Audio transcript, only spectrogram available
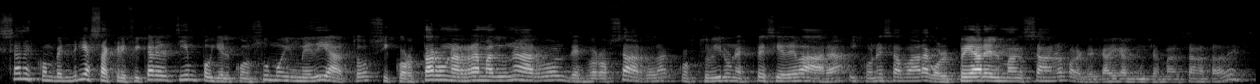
quizá les convendría sacrificar el tiempo y el consumo inmediato si cortar una rama de un árbol, desbrozarla, construir una especie de vara y con esa vara golpear el manzano para que caigan muchas manzanas a la vez.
